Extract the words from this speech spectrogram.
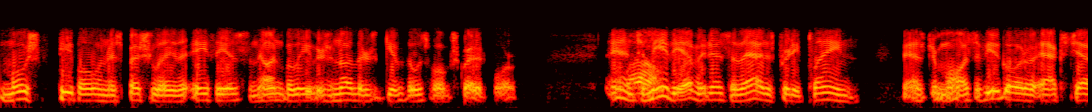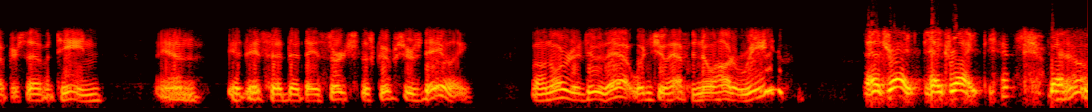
most people, and especially the atheists and the unbelievers and others, give those folks credit for. And Wow. to me, the evidence of that is pretty plain, Pastor Moss. If you go to Acts chapter 17, and it, it said that they searched the scriptures daily. Well, in order to do that, wouldn't you have to know how to read? That's right. That's right. but Yeah.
